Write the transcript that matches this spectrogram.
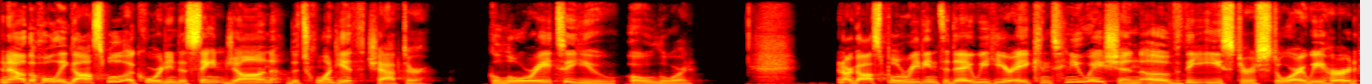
Now the Holy Gospel according to St. John, the 20th chapter. Glory to you, O Lord. In our gospel reading today, we hear a continuation of the Easter story. We heard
